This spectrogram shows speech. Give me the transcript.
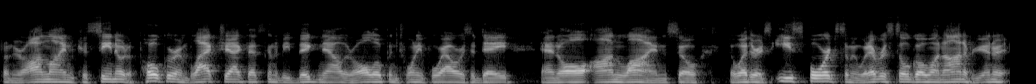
from their online casino to poker and blackjack. That's going to be big now. They're all open 24 hours a day and all online. So whether it's esports, I mean, whatever's still going on, if you're enter-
